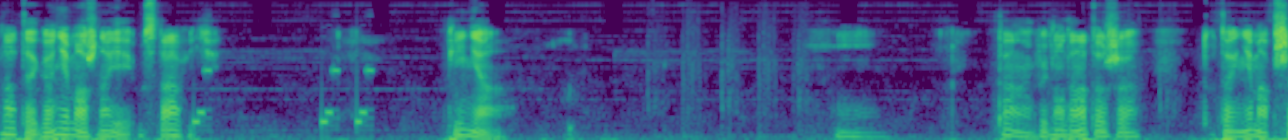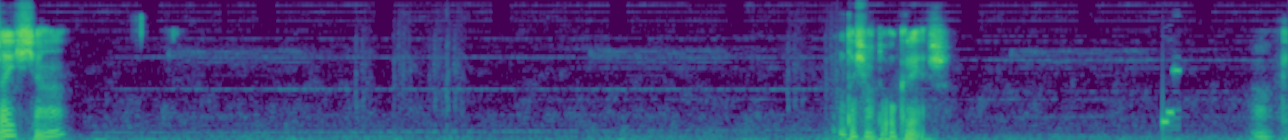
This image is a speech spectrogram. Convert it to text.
Dlatego nie można jej ustawić. Pinia. Hmm. Tak, wygląda na to, że Tutaj nie ma przejścia. No to się tu ukryjesz. Ok.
